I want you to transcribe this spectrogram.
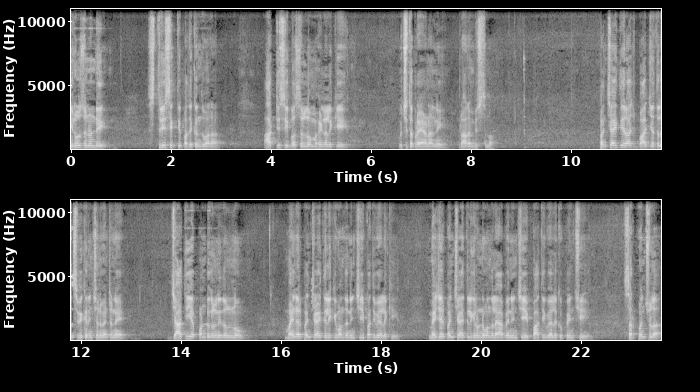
ఈ రోజు నుండి స్త్రీ శక్తి పథకం ద్వారా ఆర్టీసీ బస్సుల్లో మహిళలకి ఉచిత ప్రయాణాన్ని ప్రారంభిస్తున్నాం. పంచాయతీరాజ్ బాధ్యతలు స్వీకరించిన వెంటనే జాతీయ పండుగల నిధులను మైనర్ పంచాయతీలకి వంద నుంచి పదివేలకి మేజర్ పంచాయతీలకి రెండు వందల యాభై నుంచి పాతిక వేలకు పెంచి సర్పంచుల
